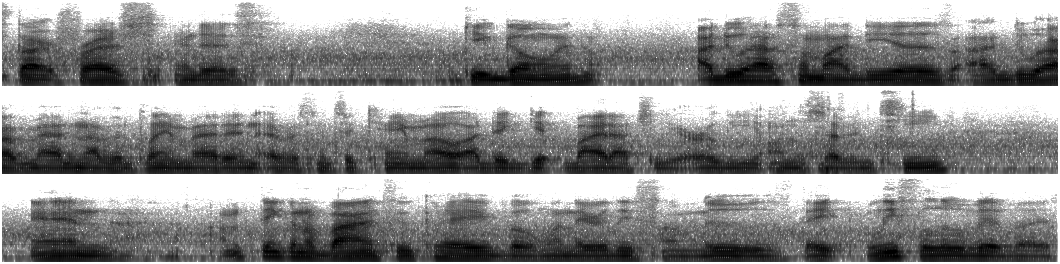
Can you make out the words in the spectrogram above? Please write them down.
start fresh and just keep going. I do have some ideas. I do have Madden. I've been playing Madden ever since it came out. I did get buy it actually early on the 17th. And I'm thinking of buying 2K, but when they release some news, they release a little bit, but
